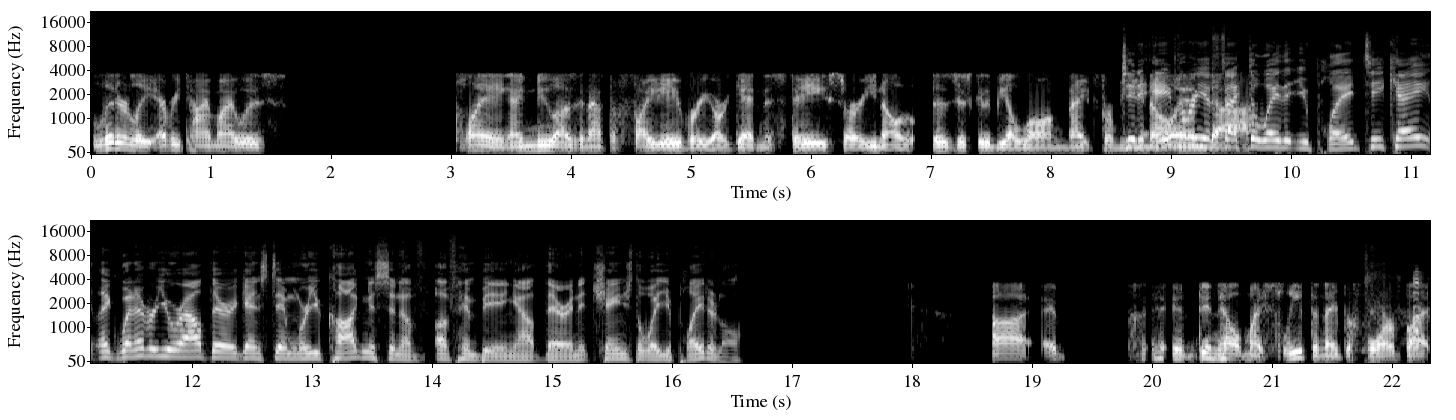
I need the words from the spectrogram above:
literally every time I was playing, I knew I was going to have to fight Avery or get in his face, or you know, it was just going to be a long night for me. Did you know? Avery and, affect uh, the way that you played, TK? Like whenever you were out there against him, were you cognizant of of him being out there, and it changed the way you played at all? Uh, it, it didn't help my sleep the night before, but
